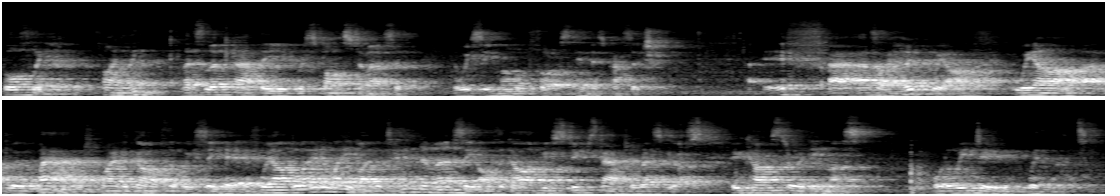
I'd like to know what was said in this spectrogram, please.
Fourthly, finally, let's look at the response to mercy that we see modelled for us in this passage. If, uh, as I hope we are, we are uh, we're wowed by the God that we see here, if we are blown away by the tender mercy of the God who stoops down to rescue us, who comes to redeem us, what do we do with that?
